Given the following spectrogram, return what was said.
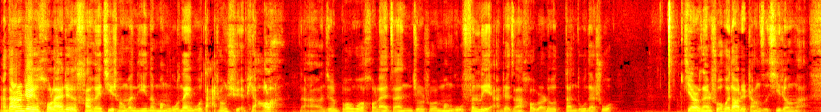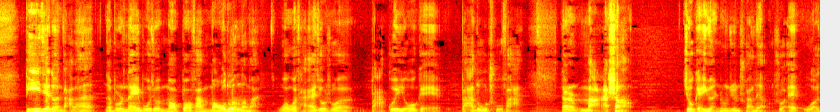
啊。当然，这个后来这个汗位继承问题呢，蒙古内部打成血瓢了啊，就包括后来咱就是说蒙古分裂啊，这咱后边都单独再说。接着咱说回到这长子西征啊，第一阶段打完，那不是内部就冒爆发矛盾了吗？窝阔台就说把贵由给拔都处罚，但是马上就给远征军传令说：“哎，我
